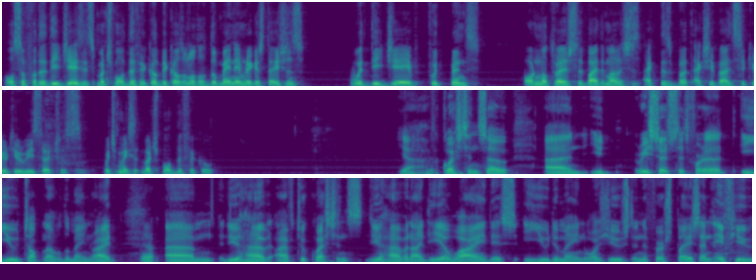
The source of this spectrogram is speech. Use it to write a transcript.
Also for the DGAs, it's much more difficult because a lot of domain name registrations with DGA footprints are not registered by the malicious actors, but actually by security researchers, which makes it much more difficult. Yeah, I have a question. So uh, you researched it for the EU top level domain, right? Yeah. Um, do you have? I have two questions. Do you have an idea why this EU domain was used in the first place? And if you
